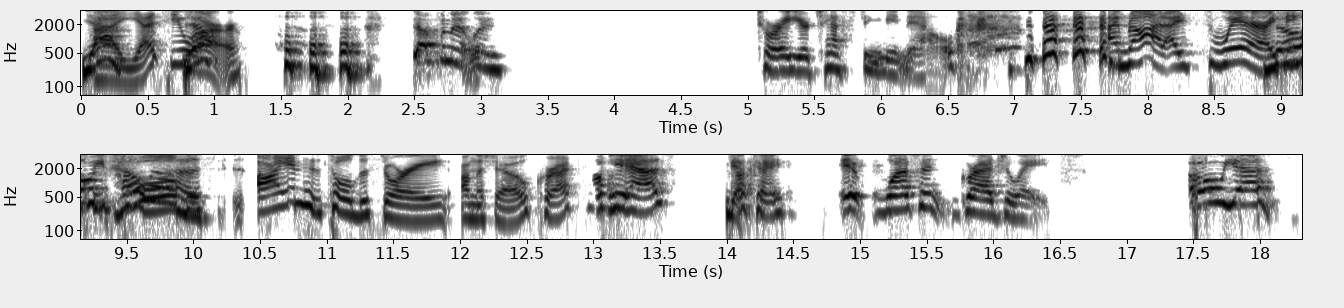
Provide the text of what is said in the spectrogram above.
Yeah. yes, you Yeah. are. Definitely. tori you're testing me now I'm not. I swear. I No, think we've tell told us. this. Ian has told the story on the show, correct? oh he has Yes. okay it wasn't graduates Oh, yes.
